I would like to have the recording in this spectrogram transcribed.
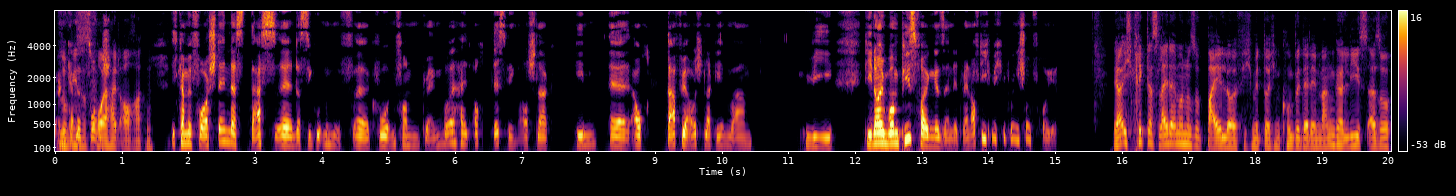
So wie sie es vorher halt auch hatten. Ich kann mir vorstellen, dass das, äh, dass die guten äh, Quoten von Dragon Ball halt auch deswegen Ausschlag geben, äh, auch dafür ausschlaggebend waren, wie die neuen One Piece Folgen gesendet werden, auf die ich mich übrigens schon freue. Ja, ich krieg das leider immer nur so beiläufig mit durch einen Kumpel, der den Manga liest. Also,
